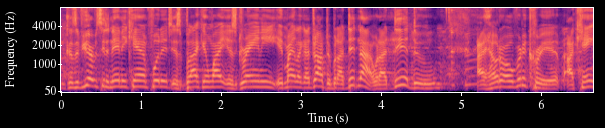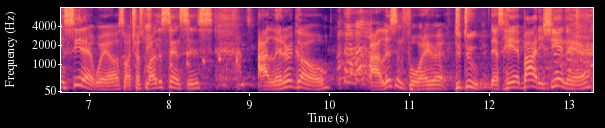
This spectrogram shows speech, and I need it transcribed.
Because if you ever see the nanny cam footage, it's black and white, it's grainy. It might like I dropped her, but I did not. What I did do, I held her over the crib. I can't see that well, so I trust my other senses. I let her go. I listened for her. I hear her, doo That's head body. She in there.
